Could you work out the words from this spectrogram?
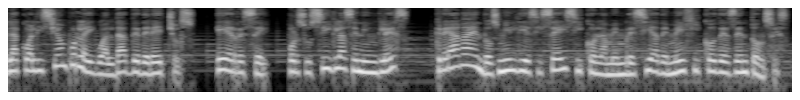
La Coalición por la Igualdad de Derechos, ERC, por sus siglas en inglés, creada en 2016 y con la membresía de México desde entonces,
